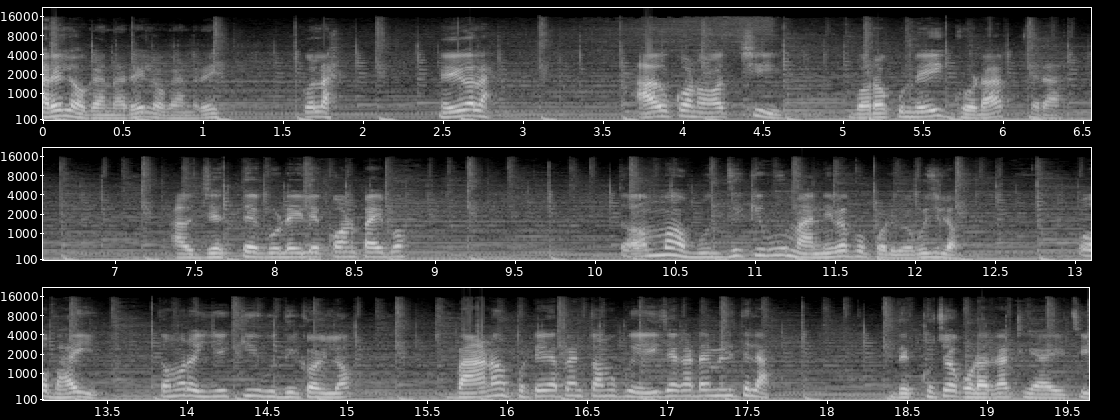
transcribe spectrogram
ଆରେ ଲଗାନା ରେ ଲଗାନା ରେ ଗଲା ହେଇଗଲା ଆଉ କ'ଣ ଅଛି ବରକୁ ନେଇ ଗୋଡ଼ା ଫେରା ଆଉ ଯେତେ ଗୋଡ଼େଇଲେ କ'ଣ ପାଇବ ତମ ବୁଦ୍ଧିକି ମୁଁ ମାନିବାକୁ ପଡ଼ିବ ବୁଝିଲ ଓ ଭାଇ ତମର ଇଏ କି ବୁଦ୍ଧି କହିଲ ବାଣ ଫୁଟେଇବା ପାଇଁ ତମକୁ ଏଇ ଜାଗାଟା ମିଳିଥିଲା ଦେଖୁଛ ଘୋଡ଼ାଟା ଠିଆ ହେଇଛି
